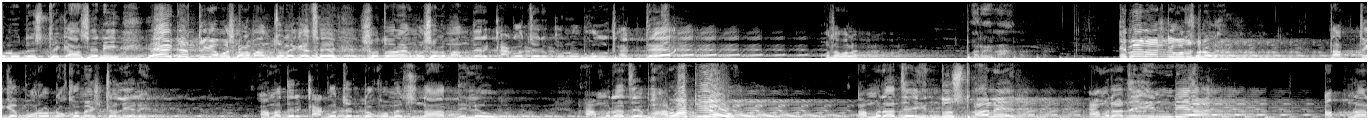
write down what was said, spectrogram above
কোনো দেশ থেকে আসেনি। এই দেশ থেকে মুসলমান চলে গেছে। সুতরাং মুসলমানদের কাগজের কোনো ভুল থাকতে কথা বলে পারে না। এবার একটা কথা শুনলেন তার থেকে বড় ডকুমেন্টসটা নিয়ে এলে আমাদের কাগজের ডকুমেন্টস না দিলেও আমরা যে ভারতীয়, আমরা যে হিন্দুস্তানের আমরা যে ইন্ডিয়ান আপনার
